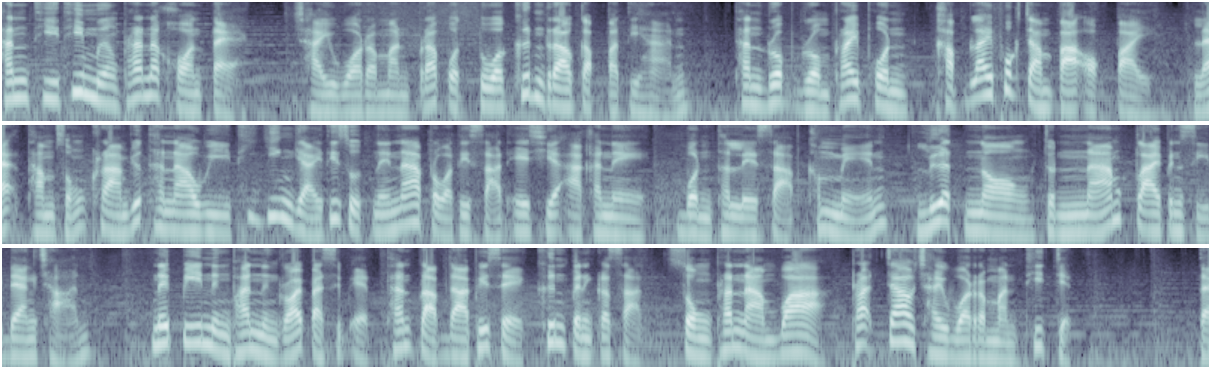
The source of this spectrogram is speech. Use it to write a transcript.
ทันทีที่เมืองพระนครแตก ชัยวรมันปรากฏตัวขึ้นราวกับปาฏิหาริย์ท่านรวบรวมไพรพลขับไล่พวกจำปาออกไป และทำสงครามยุทธนาวีที่ยิ่งใหญ่ที่สุดในหน้าประวัติศาสตร์เอเชียอาคเนย์บนทะเลสาบเขมร เลือดนองจนน้ำกลายเป็นสีแดงฉาน ในปี 1181 ท่านปราบดาพิเศษขึ้นเป็นกษัตริย์ ทรงพระนามว่าพระเจ้าชัยวรมันที่ 7 แต่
